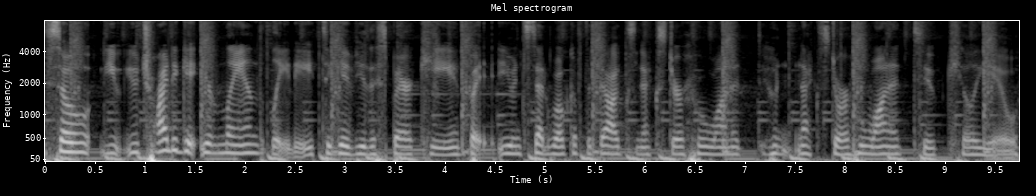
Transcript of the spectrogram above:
so you you tried to get your landlady to give you the spare key, but you instead woke up the dogs next door who wanted who next door who wanted to kill you.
